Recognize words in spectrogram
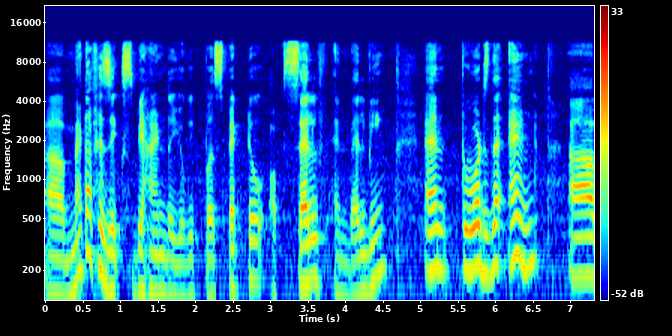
uh, metaphysics behind the yogic perspective of self and well-being and towards the end uh,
